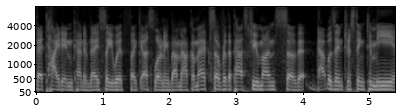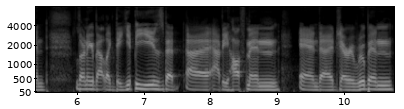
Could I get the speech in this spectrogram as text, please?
That tied in kind of nicely with like us learning about Malcolm X over the past few months. So that that was interesting to me, and learning about like the yippies that uh, Abbie Hoffman and uh, Jerry Rubin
